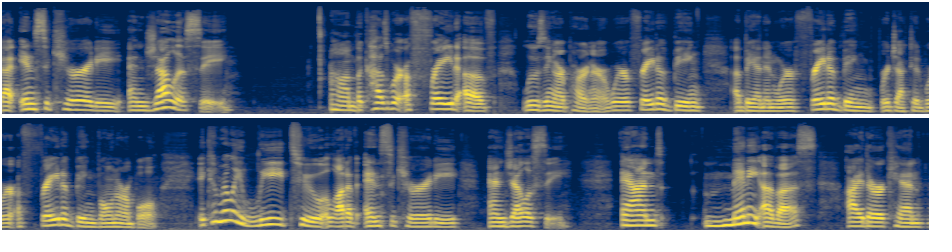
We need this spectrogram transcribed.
that insecurity and jealousy, um, because we're afraid of losing our partner. We're afraid of being abandoned. We're afraid of being rejected. We're afraid of being vulnerable. It can really lead to a lot of insecurity and jealousy. And many of us either can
